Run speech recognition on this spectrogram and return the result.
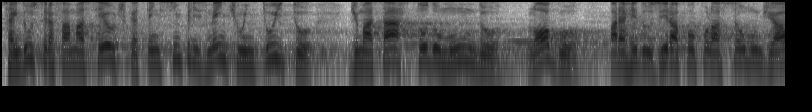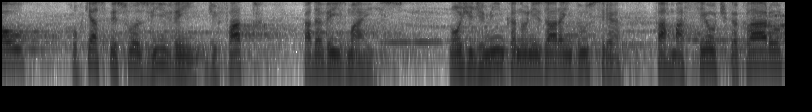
Se a indústria farmacêutica tem simplesmente o intuito de matar todo mundo logo para reduzir a população mundial, porque as pessoas vivem, de fato, cada vez mais. Longe de mim canonizar a indústria farmacêutica, claro,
